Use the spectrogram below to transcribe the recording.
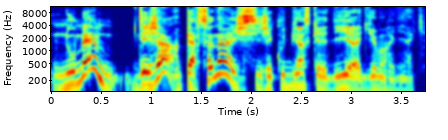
nous-mêmes déjà un personnage, si j'écoute bien ce qu'a dit euh, Guillaume Aurignac.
